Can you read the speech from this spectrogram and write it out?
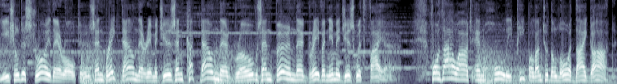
Ye shall destroy their altars, and break down their images, and cut down their groves, and burn their graven images with fire. For thou art an holy people unto the Lord thy God.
